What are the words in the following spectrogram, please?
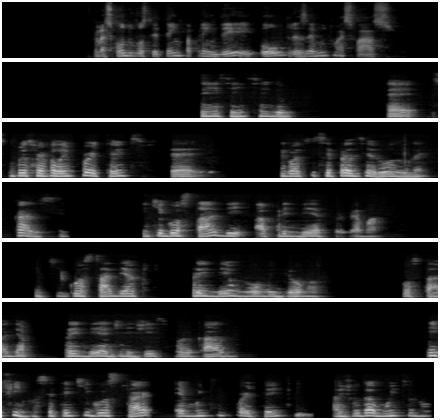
Mas quando você tem para aprender outras, é muito mais fácil. Sim, sim, sem dúvida. É, isso que o professor falou é importante. É, negócio de ser prazeroso, né? Cara, você tem que gostar de aprender a programar. Tem que gostar de aprender um novo idioma. Gostar de aprender a dirigir, se for o caso. Enfim, você tem que gostar, é muito importante, ajuda muito no,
